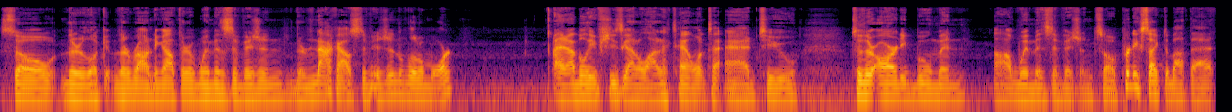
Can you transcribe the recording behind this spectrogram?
So they're looking they're rounding out their women's division, their knockouts division a little more. And I believe she's got a lot of talent to add to to their already booming uh, women's division. So pretty psyched about that.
